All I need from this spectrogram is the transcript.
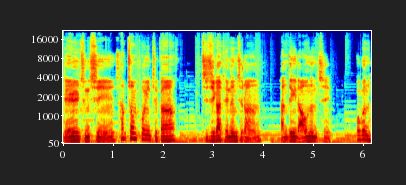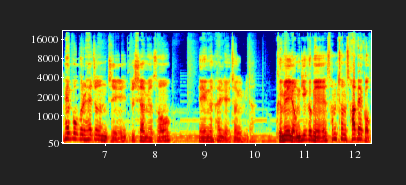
내일 증시 3,000포인트가 지지가 되는지랑 반등이 나오는지 혹은 회복을 해주는지 주시하면서 대응을 할 예정입니다. 금일 연기금에 3,400억,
